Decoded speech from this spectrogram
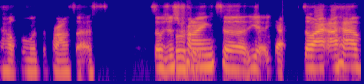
to help them with the process. So just Perfect. trying to yeah yeah. So I, I have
